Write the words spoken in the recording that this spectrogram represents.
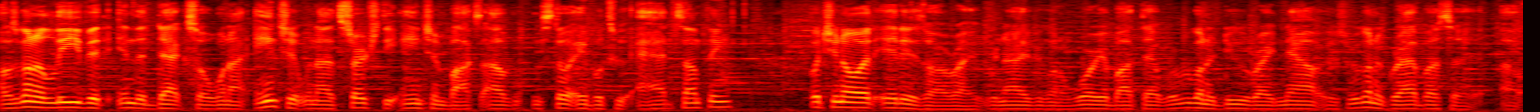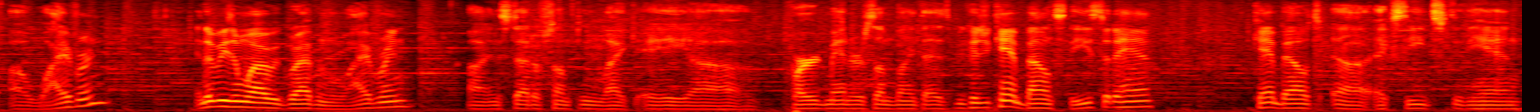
I was gonna leave it in the deck so when I ancient, when I search the ancient box, I'm still able to add something. But you know what? It is all right. We're not even going to worry about that. What we're going to do right now is we're going to grab us a, a, a wyvern. And the reason why we're grabbing wyvern uh, instead of something like a uh, birdman or something like that is because you can't bounce these to the hand. You can't bounce uh, exceeds to the hand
